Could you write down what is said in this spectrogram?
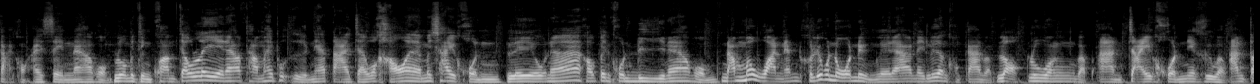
กาจของไอเซนนะครับผมรวมไปถึงความเจ้าเล่ห์นะครับทำให้ผู้อื่นเนี่ยตายใจว่าเขาเนี่ยไม่ใช่คนเลวนะ เขาเป็นคนดีนะครับผมนัมเมื่อวันนั้นเขาเรียกว่าโนหนึ่งเลยนะครับในเรื่องของการแบบหลอกลวงแบบอ่านใจคนเนี่ยคือแบบอันต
